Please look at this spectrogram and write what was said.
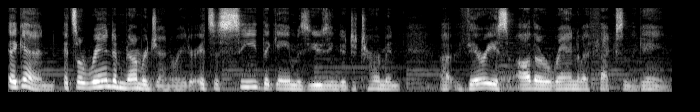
again, it's a random number generator. It's a seed the game is using to determine uh, various other random effects in the game.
